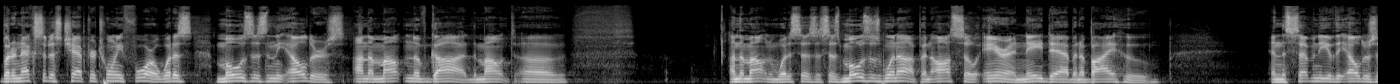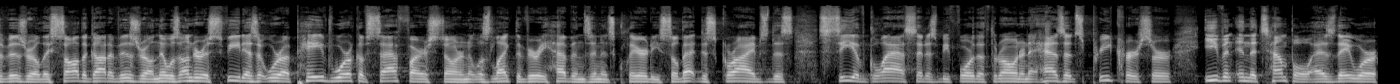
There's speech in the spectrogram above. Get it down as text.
But in Exodus chapter 24, what does Moses and the elders on the mountain of God, the mount, uh, on the mountain, what it says? It says, Moses went up, and also Aaron, Nadab, and Abihu. And the 70 of the elders of Israel. They saw the God of Israel, and there was under his feet, as it were, a paved work of sapphire stone, and it was like the very heavens in its clarity. So that describes this sea of glass that is before the throne, and it has its precursor even in the temple as they were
